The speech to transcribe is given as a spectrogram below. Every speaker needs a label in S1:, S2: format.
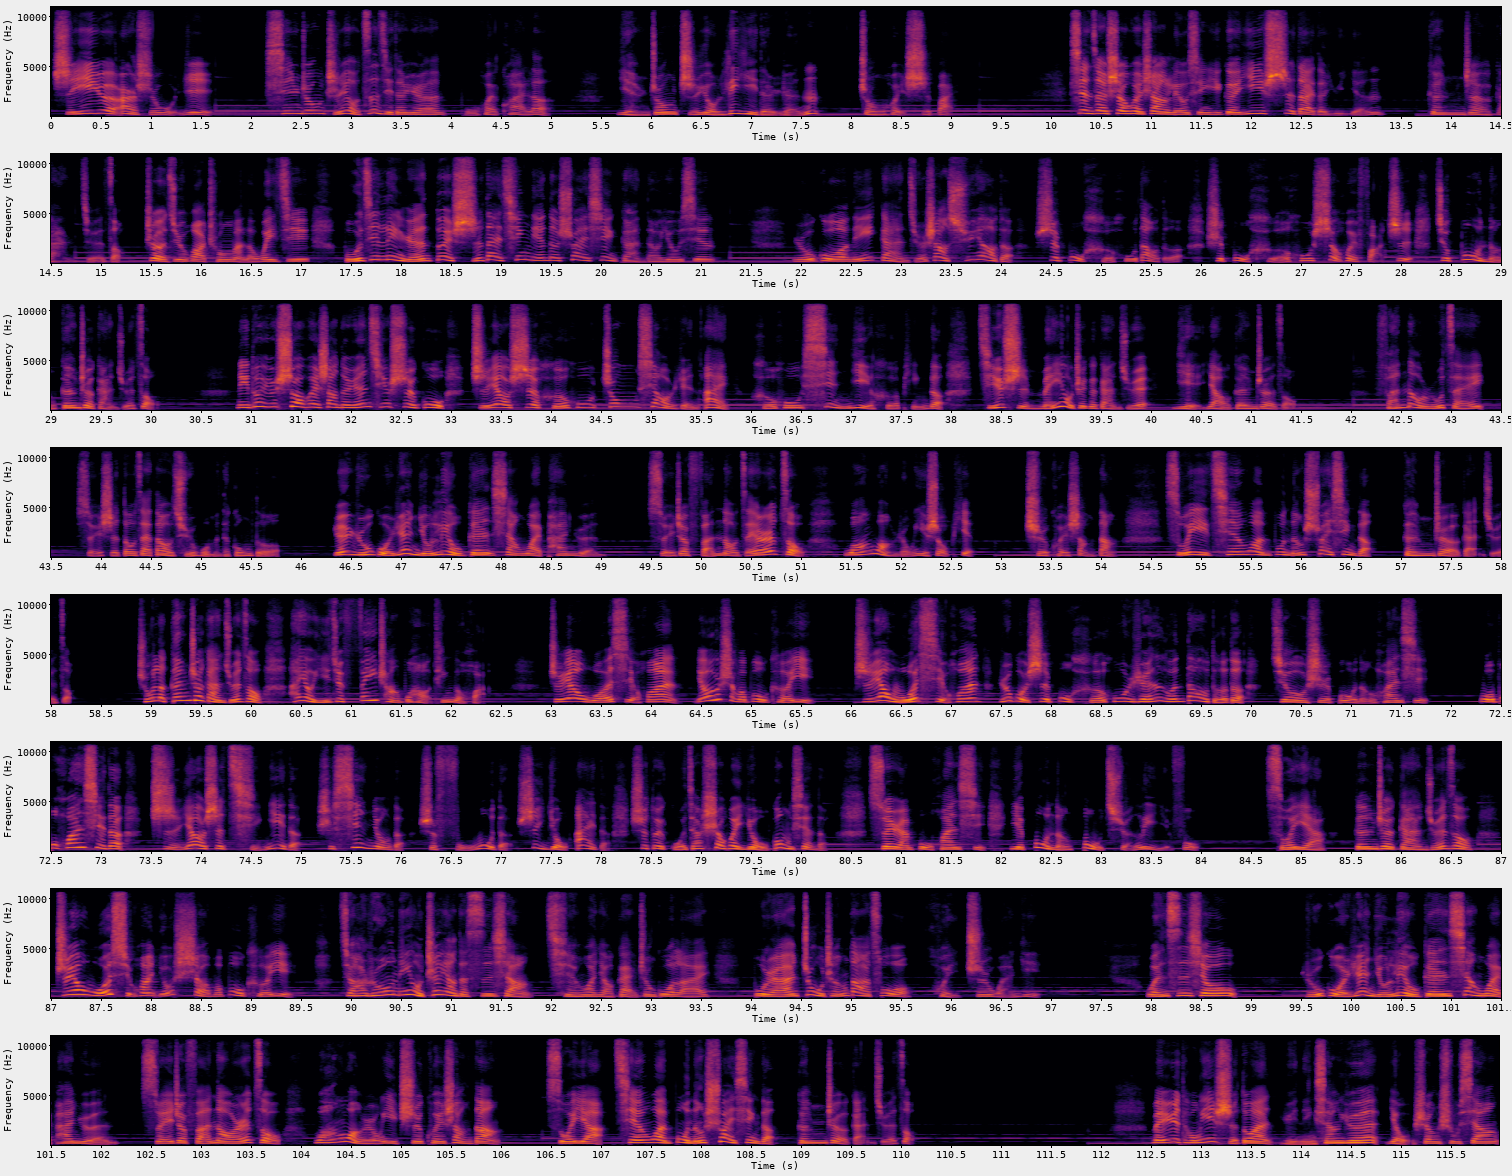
S1: 十一月二十五日，心中只有自己的人不会快乐，眼中只有利益的人终会失败。现在社会上流行一个一世代的语言，跟着感觉走。这句话充满了危机，不禁令人对时代青年的率性感到忧心。如果你感觉上需要的是不合乎道德，是不合乎社会法治，就不能跟着感觉走。你对于社会上的人情世故，只要是合乎忠孝仁爱、合乎信义和平的，即使没有这个感觉，也要跟着走。烦恼如贼，随时都在盗取我们的功德。人如果任由六根向外攀援，随着烦恼贼而走，往往容易受骗、吃亏上当，所以千万不能率性的跟着感觉走。除了跟着感觉走，还有一句非常不好听的话：只要我喜欢，有什么不可以？只要我喜欢，如果是不合乎人伦道德的，就是不能欢喜。我不欢喜的，只要是情谊的，是信用的，是服务的，是有爱的，是对国家社会有贡献的，虽然不欢喜，也不能不全力以赴。所以啊，跟着感觉走，只要我喜欢，有什么不可以？假如你有这样的思想，千万要改正过来，不然铸成大错，悔之晚矣。文思修。如果任由六根向外攀援，随着烦恼而走，往往容易吃亏上当。所以啊，千万不能率性的跟着感觉走。每日同一时段与您相约有声书香。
